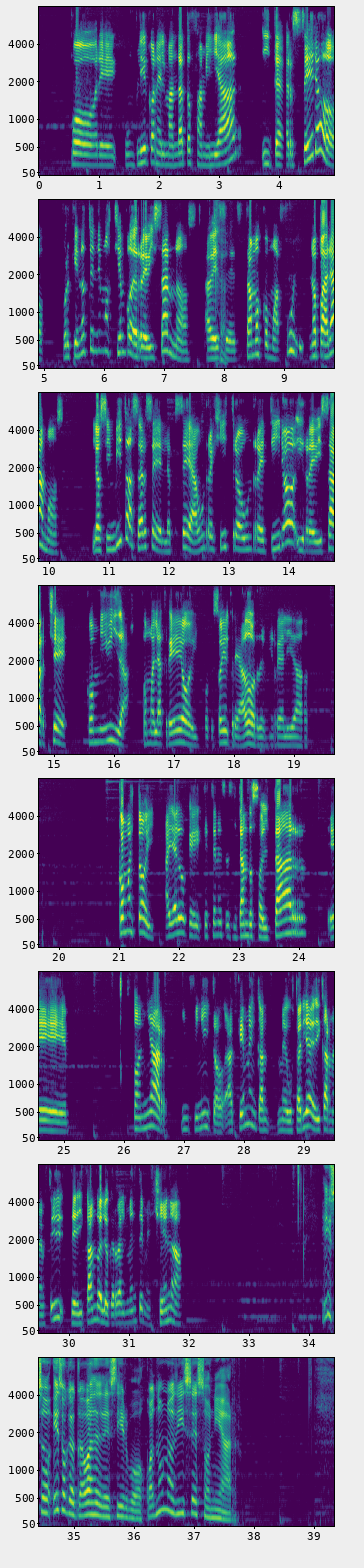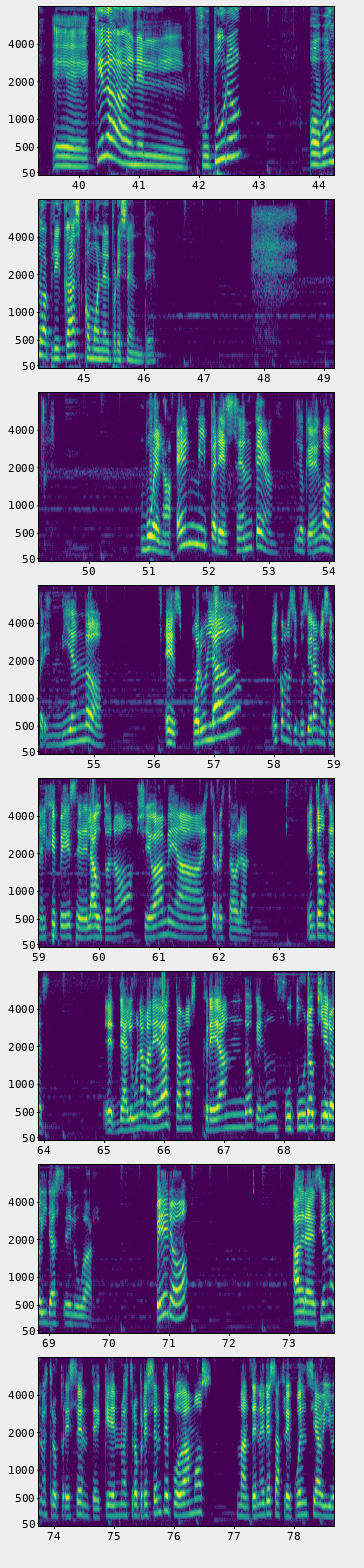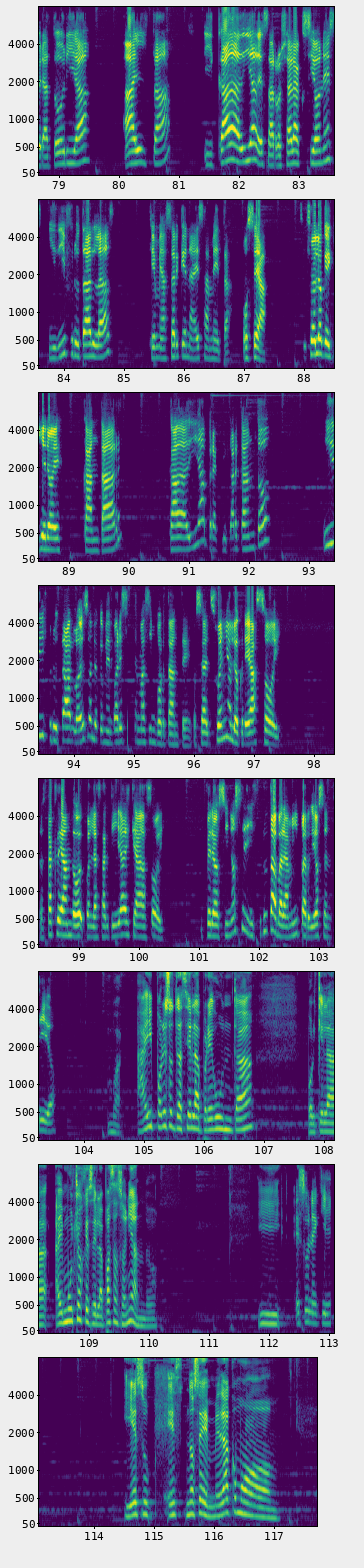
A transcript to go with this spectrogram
por eh, cumplir con el mandato familiar y tercero, porque no tenemos tiempo de revisarnos a veces, estamos como a full, no paramos. Los invito a hacerse lo que sea, un registro, un retiro y revisar, che, con mi vida, como la creé hoy, porque soy el creador de mi realidad. ¿Cómo estoy? ¿Hay algo que, esté necesitando soltar? Eh, soñar, infinito. ¿A qué me, me gustaría dedicarme? ¿Me estoy dedicando a lo que realmente me llena? Eso, eso que acabas de decir vos, cuando uno dice soñar, eh, ¿queda en el futuro o vos lo aplicás como en el presente? Bueno, en mi presente, lo que vengo aprendiendo es, por un lado, es como si pusiéramos en el GPS del auto, ¿no? Llévame a este restaurante. Entonces, eh, de alguna manera estamos creando que en un futuro quiero ir a ese lugar. Pero agradeciendo nuestro presente, que en nuestro presente podamos mantener esa frecuencia vibratoria alta y cada día desarrollar acciones y disfrutarlas que me acerquen a esa meta. O sea, si yo lo que quiero es cantar cada día, practicar canto y disfrutarlo, eso es lo que me parece más importante. O sea, el sueño lo creas hoy, lo estás creando con las actividades que hagas hoy. Pero si no se disfruta, para mí perdió sentido. Bueno, ahí por eso te hacía la pregunta, porque la, hay muchos que se la pasan soñando. Y es un equilibrio y eso es, no sé, me da como,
